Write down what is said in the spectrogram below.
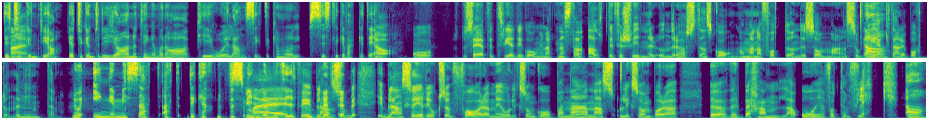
det tycker Nej. inte jag. Jag tycker inte det gör någonting om man har PH i ansiktet. Det kan vara precis lika vackert det. Ja, och då säger för tredje gången att nästan alltid försvinner under höstens gång. Om man har fått det under sommaren så Ja. bleknar det bort under Mm. vintern. Nu har ingen missat att det kan försvinna med Nej, tiden. för ibland så, ibland så är det också en fara med att liksom gå bananas och liksom bara överbehandla. Åh, jag har fått en fläck. ja,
